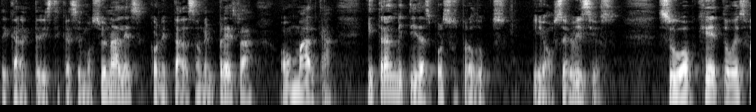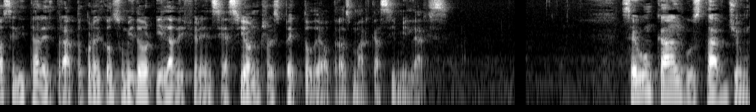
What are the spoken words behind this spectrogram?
de características emocionales conectadas a una empresa o marca y transmitidas por sus productos y o servicios. Su objeto es facilitar el trato con el consumidor y la diferenciación respecto de otras marcas similares. Según Carl Gustav Jung,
